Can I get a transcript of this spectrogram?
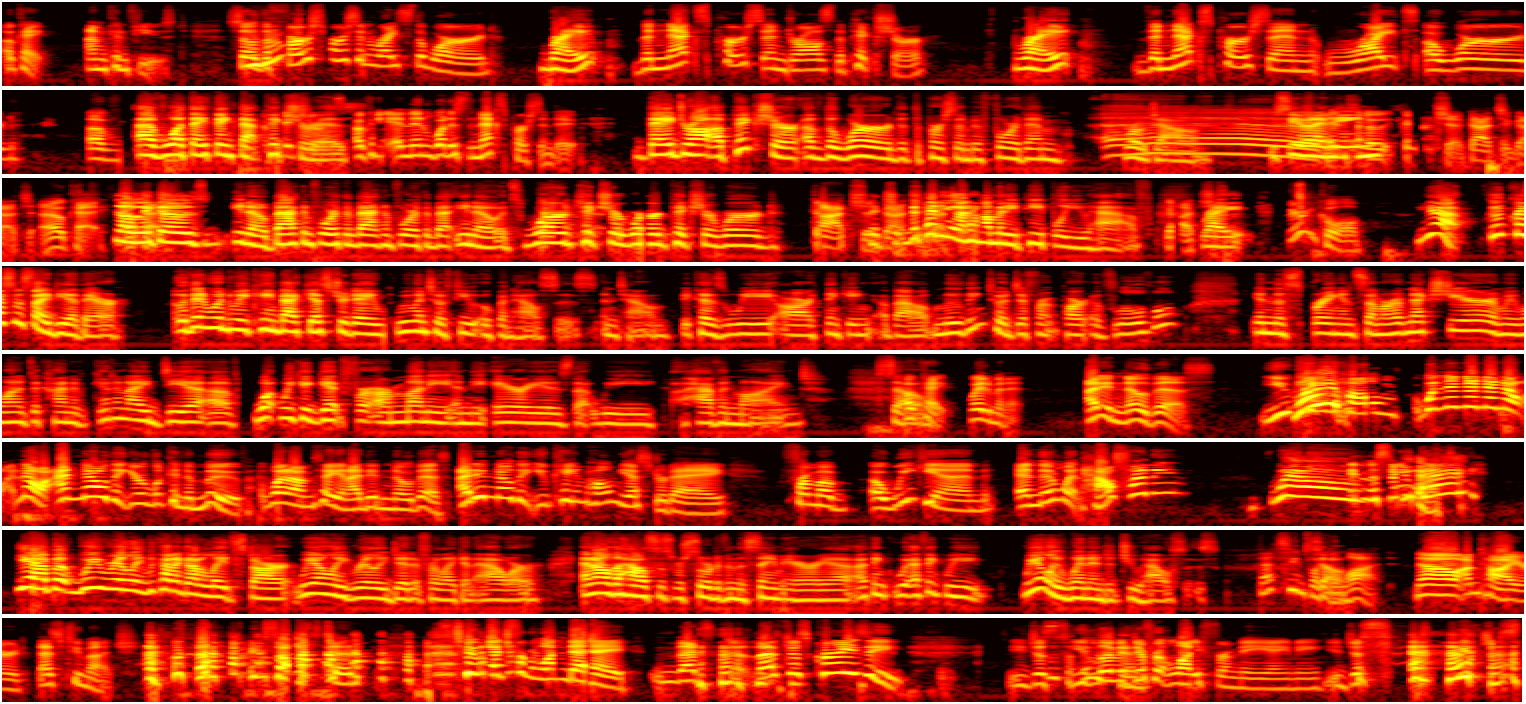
Okay, I'm confused. So mm-hmm. the first person writes the word. Right. The next person draws the picture. Right. The next person writes a word of of what they think that picture, picture is. Okay, and then what does the next person do? they draw a picture of the word that the person before them wrote down. You see what I oh, mean? So, gotcha, gotcha, gotcha. Okay. So okay. it goes, you know, back and forth and back and forth and back. You know, it's word, gotcha. picture, word, picture, word. Gotcha. Picture, gotcha depending gotcha. on how many people you have. Gotcha. Right. Very cool. Yeah, good Christmas idea there. Then when we came back yesterday, we went to a few open houses in town because we are thinking about moving to a different part of Louisville in the spring and summer of next year. And we wanted to kind of get an idea of what we could get for our money in the areas that we have in mind. So, okay, wait a minute. I didn't know this. You what? came home. Well, no, no, no, no, no. I know that you're looking to move. What I'm saying, I didn't know this. I didn't know that you came home yesterday from a, a weekend and then went house hunting. Well, in the same yes. day. Yeah, but we really we kind of got a late start. We only really did it for like an hour, and all the houses were sort of in the same area. I think we, I think we we only went into two houses. That seems like so. a lot. No, I'm tired. That's too much. exhausted. That's too much for one day. That's just, that's just crazy. You just you live a different life from me, Amy. You just you just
